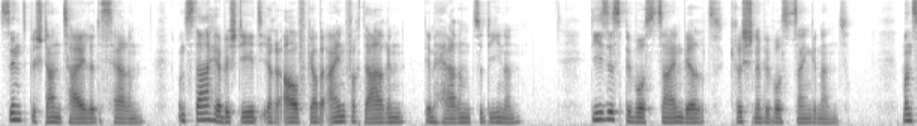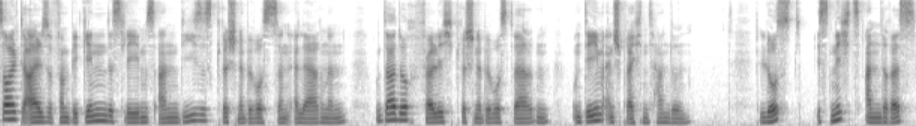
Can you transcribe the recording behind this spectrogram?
sind Bestandteile des Herrn, und daher besteht ihre Aufgabe einfach darin, dem Herrn zu dienen. Dieses Bewusstsein wird Krishna-Bewusstsein genannt. Man sollte also vom Beginn des Lebens an dieses Krishna-Bewusstsein erlernen und dadurch völlig Krishna-bewusst werden und dementsprechend handeln. Lust ist nichts anderes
